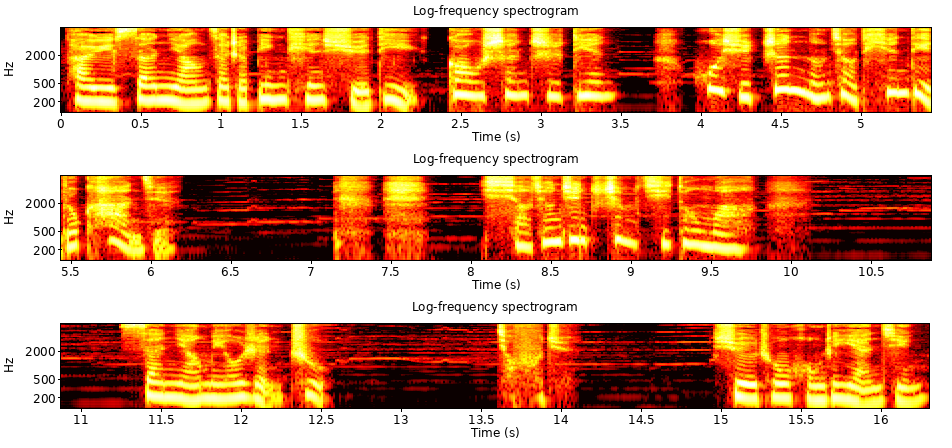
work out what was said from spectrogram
他与三娘在这冰天雪地、高山之巅，或许真能叫天地都看见。小将军这么激动吗？三娘没有忍住，叫夫君。薛冲红着眼睛，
